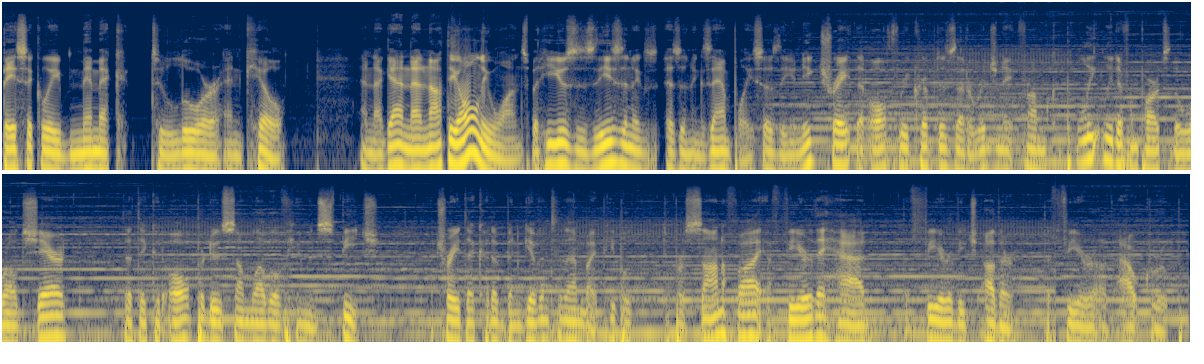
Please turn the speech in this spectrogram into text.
basically mimic to lure and kill. And again, they're not the only ones, but he uses these as an example. He says the unique trait that all three cryptids that originate from completely different parts of the world shared that they could all produce some level of human speech a trait that could have been given to them by people to personify a fear they had, the fear of each other, the fear of outgroup.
